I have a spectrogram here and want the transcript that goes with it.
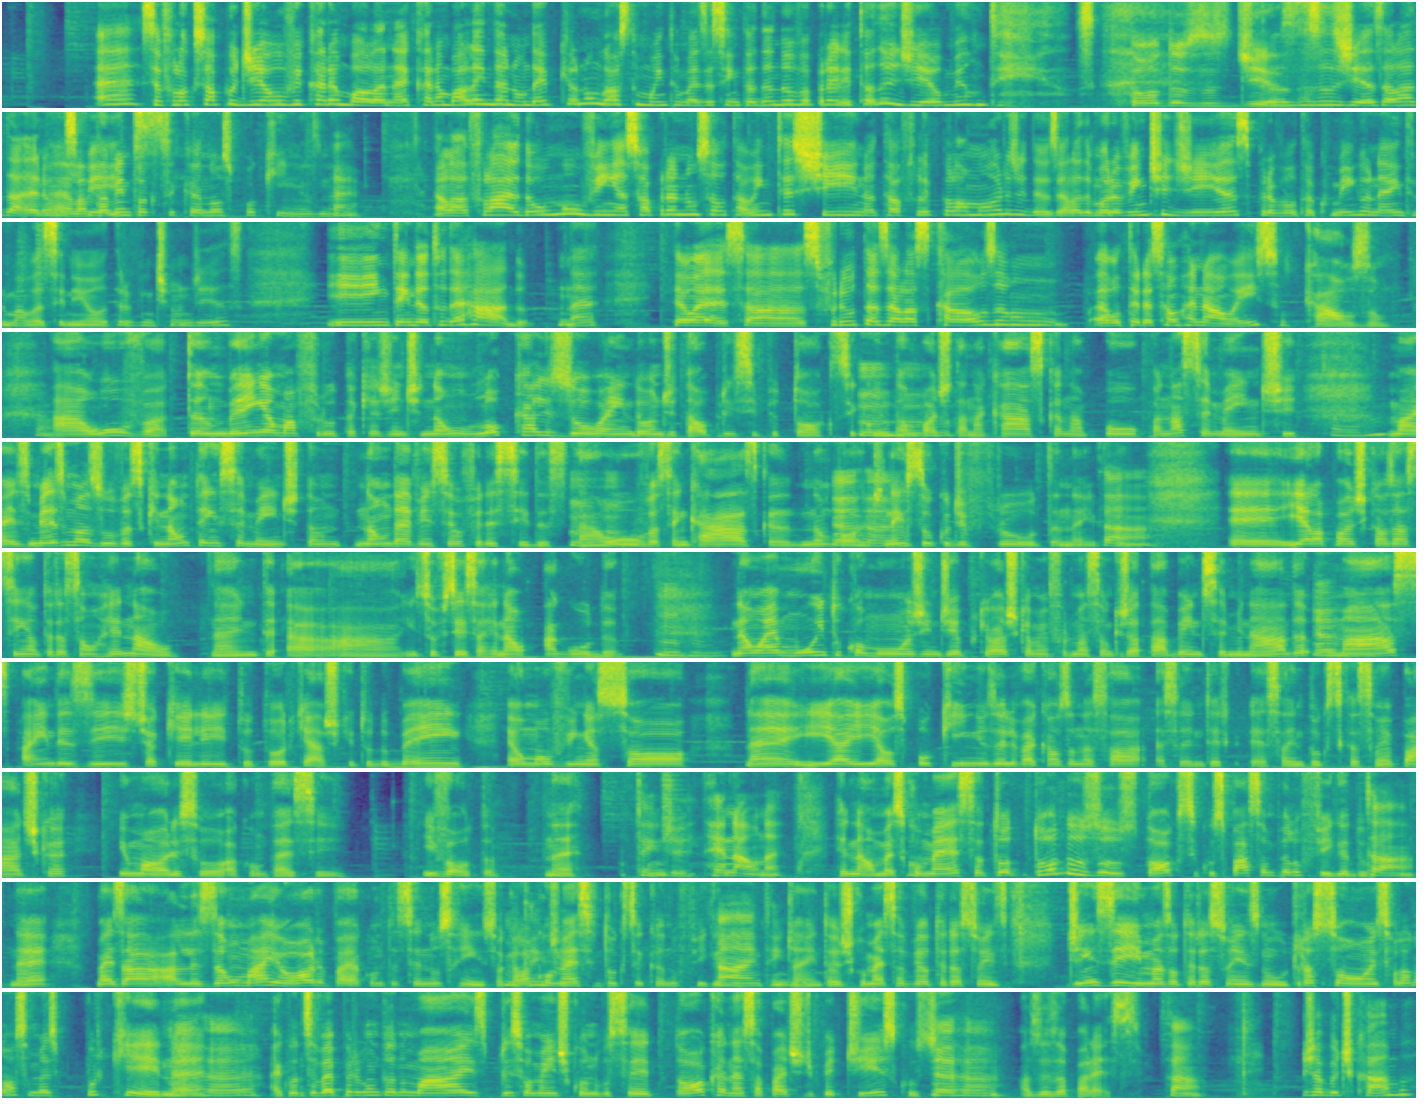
É, você falou que só podia uva e carambola, né? Carambola ainda não dei porque eu não gosto muito, mas assim, tô dando uva pra ele todo dia. Eu, meu Deus. Todos os dias. Todos os dias ela dá. Eram É, ela tava intoxicando aos pouquinhos, né? Ela falou: Ah, eu dou uma uvinha só pra não soltar o intestino tal. Eu falei, pelo amor de Deus. Ela demorou 20 dias pra voltar comigo, né? Entre uma vacina e outra, 21 dias. E entendeu tudo errado, né? Então, essas frutas, elas causam alteração renal, é isso? Causam. A uva também é uma fruta que a gente não localizou ainda onde está o princípio tóxico, então uhum. então pode estar tá na casca, na polpa, na semente. Uhum. Mas mesmo as uvas que não têm semente então, não devem ser oferecidas, tá? Uhum. Uva sem casca, não pode, nem suco de fruta, né? Enfim. Tá. É, e ela pode causar, sim, alteração renal, né? Uhum. A, a, insuficiência renal aguda. Uhum. Não é muito comum hoje em dia, porque eu acho que é uma informação que já está bem disseminada, uhum. mas ainda existe aquele tutor que acha que tudo bem, é uma uvinha só, né? E aí, aos pouquinhos, ele vai causando essa, essa, inter, essa intoxicação hepática, e uma hora isso acontece e volta, né? Entendi. Renal, né? Renal, mas começa. To, todos os tóxicos passam pelo fígado. Tá. Né? Mas a, a, lesão maior vai acontecer nos rins. Só que entendi. ela começa intoxicando o fígado. Ah, entendi. Né? Então a gente começa a ver alterações de enzimas, alterações no ultrassom. Você fala, nossa, mas por quê, né? Uhum. Aí quando você vai perguntando mais, principalmente quando você toca nessa parte de petiscos, uhum. às vezes aparece. Tá. Jabuticaba?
